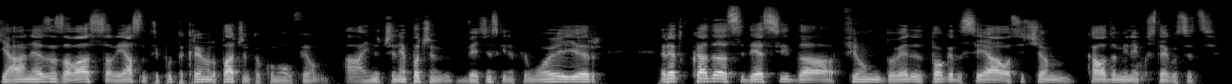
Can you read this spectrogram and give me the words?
ja ne znam za vas, ali ja sam tri puta krenuo da plačem tokom ovog filma. A inače ne plačem većinski na filmove, jer redko kada se desi da film dovede do toga da se ja osjećam kao da mi neko stego srce.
